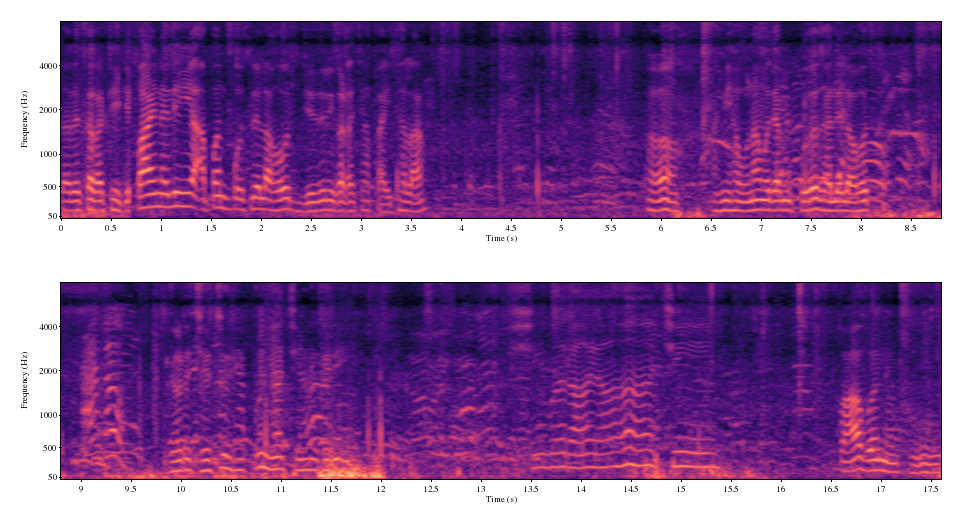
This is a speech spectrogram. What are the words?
चालेल चला ठीक आहे. फायनली आपण पोचलेलो आहोत जेजुरी गडाच्या पायथ्याला. हां आणि ह्या उन्हामध्ये आम्ही पुरं झालेलो आहोत. गड जेजुरी पुण्याची नगरी. शिवरायाची पावन भूमी.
